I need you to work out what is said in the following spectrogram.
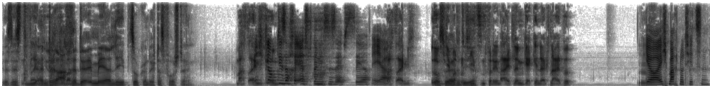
Es ist Macht wie ein Drache, der im Meer lebt. So könnt ihr euch das vorstellen. Macht eigentlich, Ich glaube die Sache erst, wenn ich sie selbst sehe. Ja. macht eigentlich Was irgendjemand werdet ihr? Notizen für den eitlen Gag in der Kneipe? Ja, ich mache Notizen.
